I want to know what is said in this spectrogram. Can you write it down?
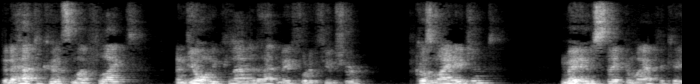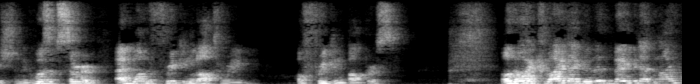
that I had to cancel my flight and the only plan that I had made for the future, because my agent made a mistake in my application. It was absurd. I had won the freaking lottery of freaking bumpers. Although I cried like a little baby that night,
